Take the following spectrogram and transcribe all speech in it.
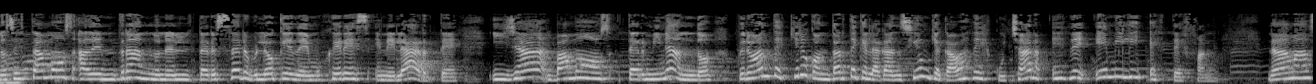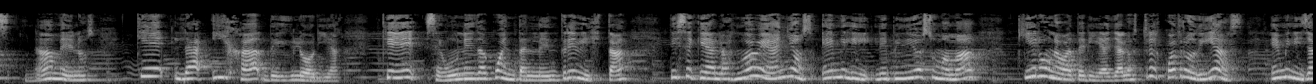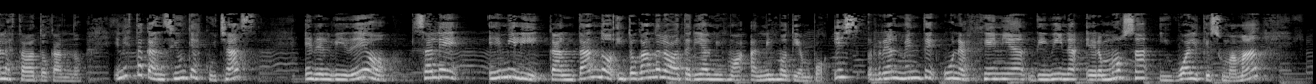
Nos estamos adentrando en el tercer bloque de Mujeres en el Arte y ya vamos terminando, pero antes quiero contarte que la canción que acabas de escuchar es de Emily Estefan, nada más y nada menos que la hija de Gloria, que según ella cuenta en la entrevista, dice que a los nueve años Emily le pidió a su mamá quiero una batería y a los tres, cuatro días Emily ya la estaba tocando. En esta canción que escuchás, en el video sale Emily cantando y tocando la batería al mismo, al mismo tiempo. Es realmente una genia divina, hermosa, igual que su mamá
